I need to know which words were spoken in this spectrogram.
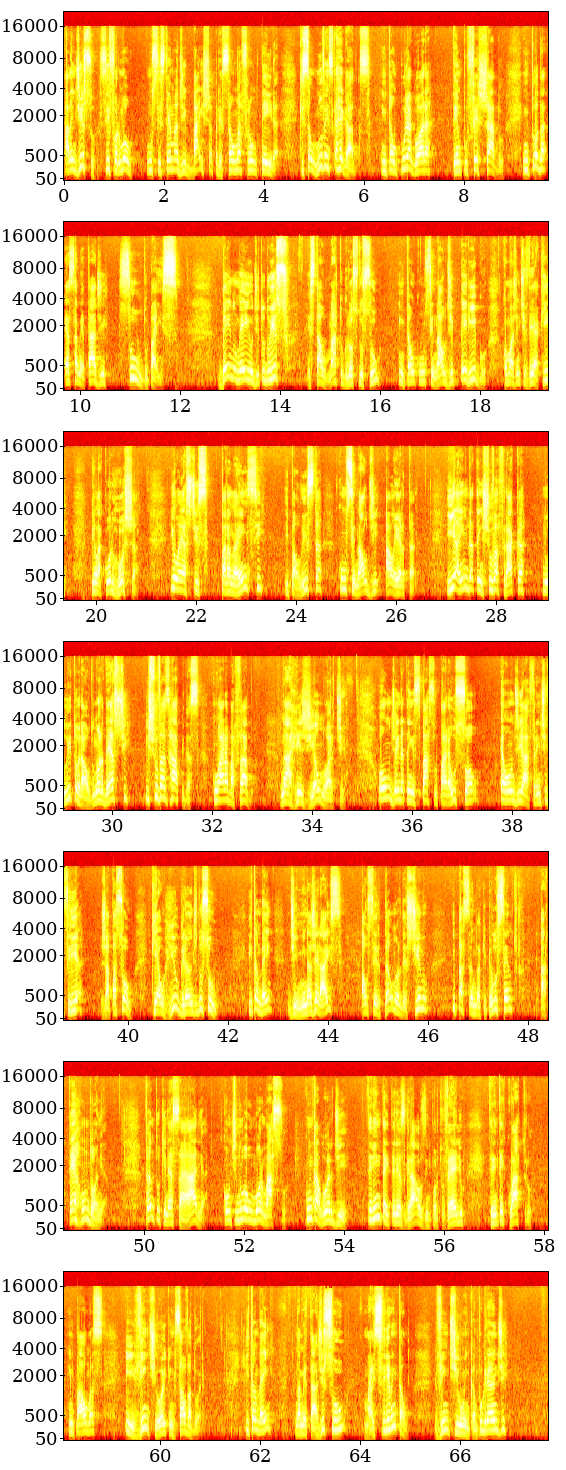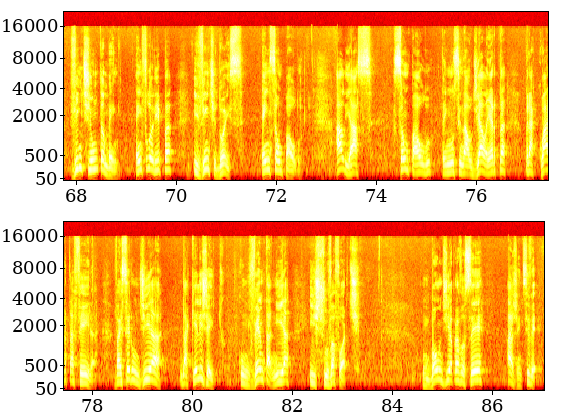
Além disso, se formou um sistema de baixa pressão na fronteira, que são nuvens carregadas. Então, por agora, tempo fechado em toda essa metade sul do país. Bem no meio de tudo isso, está o Mato Grosso do Sul, então com um sinal de perigo, como a gente vê aqui pela cor roxa. E oestes paranaense e paulista com um sinal de alerta. E ainda tem chuva fraca no litoral do Nordeste e chuvas rápidas, com ar abafado, na região norte. Onde ainda tem espaço para o sol é onde a frente fria já passou, que é o Rio Grande do Sul. E também de Minas Gerais ao sertão nordestino e passando aqui pelo centro até Rondônia. Tanto que nessa área continua o mormaço, com calor de 33 graus em Porto Velho, 34 em Palmas e 28 em Salvador. E também na metade sul, mais frio então, 21 em Campo Grande, 21 também em Floripa e 22 em São Paulo. Aliás, são Paulo tem um sinal de alerta para quarta-feira. Vai ser um dia daquele jeito, com ventania e chuva forte. Um bom dia para você, a gente se vê.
